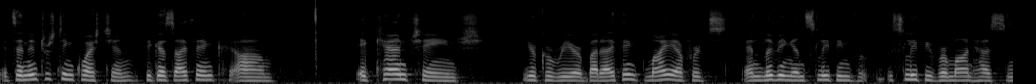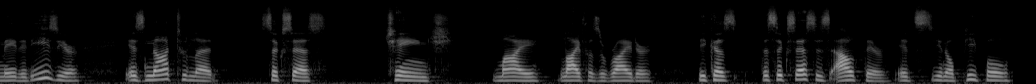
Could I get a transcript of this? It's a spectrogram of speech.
it's an interesting question because I think um, it can change your career, but I think my efforts and living in sleeping, sleepy Vermont has made it easier is not to let success change my life as a writer because the success is out there. It's, you know, people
